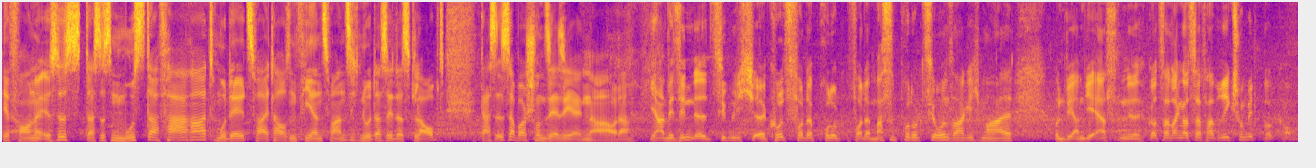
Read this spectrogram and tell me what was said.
Hier vorne ist es. Das ist ein Musterfahrrad, Modell 2024, nur dass ihr das glaubt. Das ist aber schon sehr, sehr nah, oder? Ja, wir sind äh, ziemlich äh, kurz vor der, vor der Massenproduktion, sage ich mal. Und wir haben die ersten, äh, Gott sei Dank, aus der Fabrik schon mitbekommen.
